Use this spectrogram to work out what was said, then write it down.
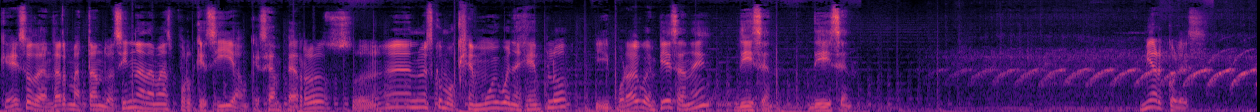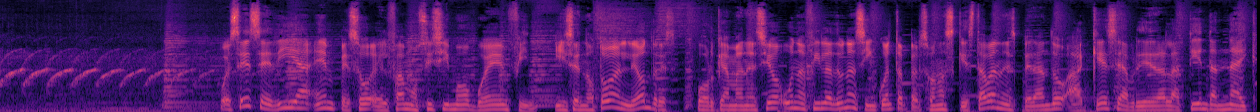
que eso de andar matando así nada más porque sí, aunque sean perros, eh, no es como que muy buen ejemplo, y por algo empiezan, ¿eh? Dicen, dicen. Miércoles. Pues ese día empezó el famosísimo Buen Fin y se notó en Londres porque amaneció una fila de unas 50 personas que estaban esperando a que se abriera la tienda Nike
